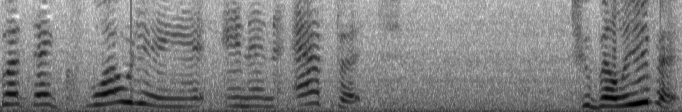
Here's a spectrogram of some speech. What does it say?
but they're quoting it in an effort to believe it.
